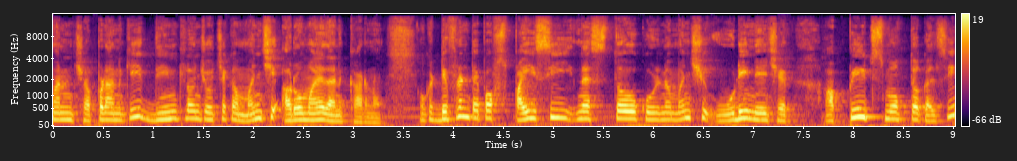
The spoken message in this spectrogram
మనం చెప్పడానికి దీంట్లోంచి వచ్చే ఒక మంచి అరోమాయే దానికి కారణం. ఒక డిఫరెంట్ టైప్ ఆఫ్ స్పైసీనెస్తో కూడిన మంచి వుడీ నేచర్ ఆ పీట్ స్మోక్తో కలిసి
